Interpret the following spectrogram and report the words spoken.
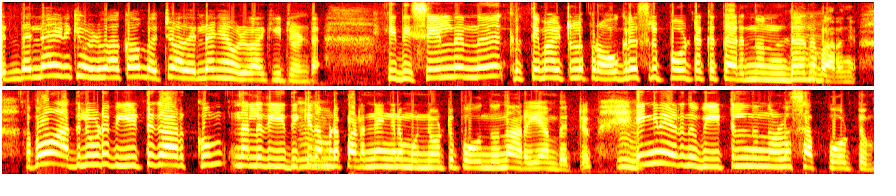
എന്തെല്ലാം എനിക്ക് ഒഴിവാക്കാൻ പറ്റുമോ അതെല്ലാം ഞാൻ ഒഴിവാക്കിയിട്ടുണ്ട്. ഈ ദിശയിൽ നിന്ന് കൃത്യമായിട്ടുള്ള പ്രോഗ്രസ് റിപ്പോർട്ടൊക്കെ തരുന്നുണ്ട് എന്ന് പറഞ്ഞു. അപ്പോൾ അതിലൂടെ വീട്ടുകാർക്കും നല്ല രീതിക്ക് നമ്മുടെ പഠനം എങ്ങനെ മുന്നോട്ട് പോകുന്നു എന്ന് അറിയാൻ പറ്റും. എങ്ങനെയായിരുന്നു വീട്ടിൽ നിന്നുള്ള സപ്പോർട്ടും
